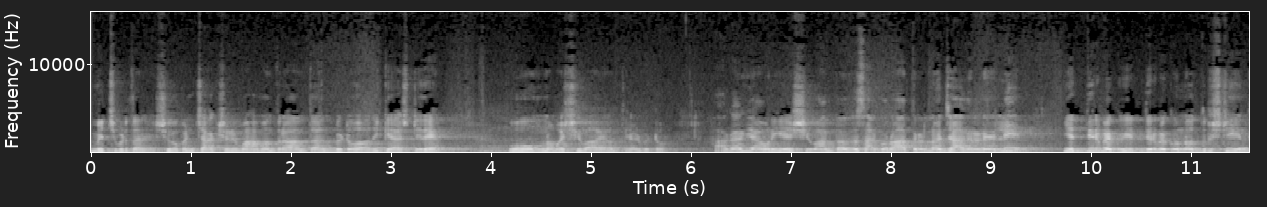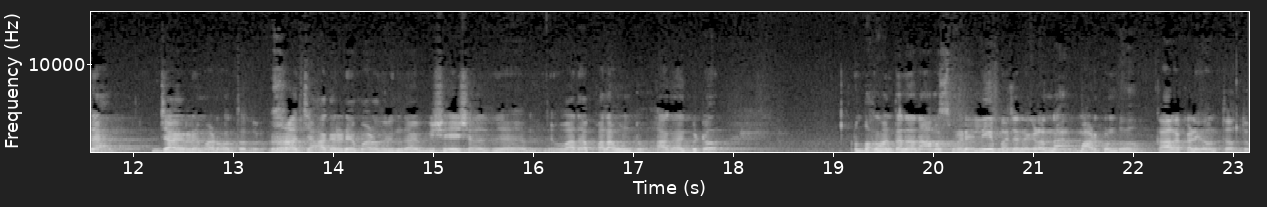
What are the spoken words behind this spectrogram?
ಮೆಚ್ಚಿಬಿಡ್ತಾನೆ. ಶಿವಪಂಚಾಕ್ಷರಿ ಮಹಾಮಂತ್ರ ಅಂತ ಅಂದ್ಬಿಟ್ಟು ಅದಕ್ಕೆ ಅಷ್ಟಿದೆ. ಓಂ ನಮ ಶಿವಾಯ ಅಂತ ಹೇಳ್ಬಿಟ್ಟು. ಹಾಗಾಗಿ ಅವನಿಗೆ ಶಿವ ಅಂತಂದ್ರೆ ಸಾಕು. ರಾತ್ರೆಲ್ಲ ಜಾಗರಣೆಯಲ್ಲಿ ಎದ್ದಿರಬೇಕು. ಎದ್ದಿರಬೇಕು ಅನ್ನೋ ದೃಷ್ಟಿಯಿಂದ ಜಾಗರಣೆ ಮಾಡುವಂಥದ್ದು. ಆ ಜಾಗರಣೆ ಮಾಡೋದ್ರಿಂದ ವಿಶೇಷವಾದ ಫಲ ಉಂಟು. ಹಾಗಾಗ್ಬಿಟ್ಟು ಭಗವಂತನ ನಾಮಸ್ಮರಣೆಯಲ್ಲಿ ಭಜನೆಗಳನ್ನು ಮಾಡಿಕೊಂಡು ಕಾಲ ಕಳೆಯುವಂಥದ್ದು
